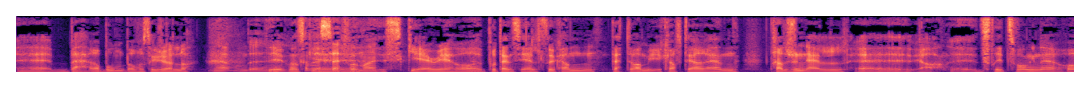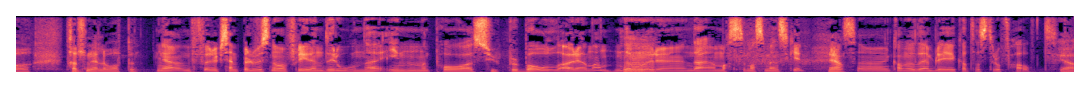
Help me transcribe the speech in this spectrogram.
eh, bære bomber for seg sjøl, da. Ja, det, Det er jo ganske scary, og potensielt så kan dette være mye kraftigere enn tradisjonell eh, ja, eh, stridsvogner og tradisjonelle våpen. Ja, for eksempel hvis noen flyr en drone inn på Superbowl-arenaen, Mm. hvor eh, det er masse, masse mennesker, Ja. så kan jo det bli katastrofalt. Ja,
